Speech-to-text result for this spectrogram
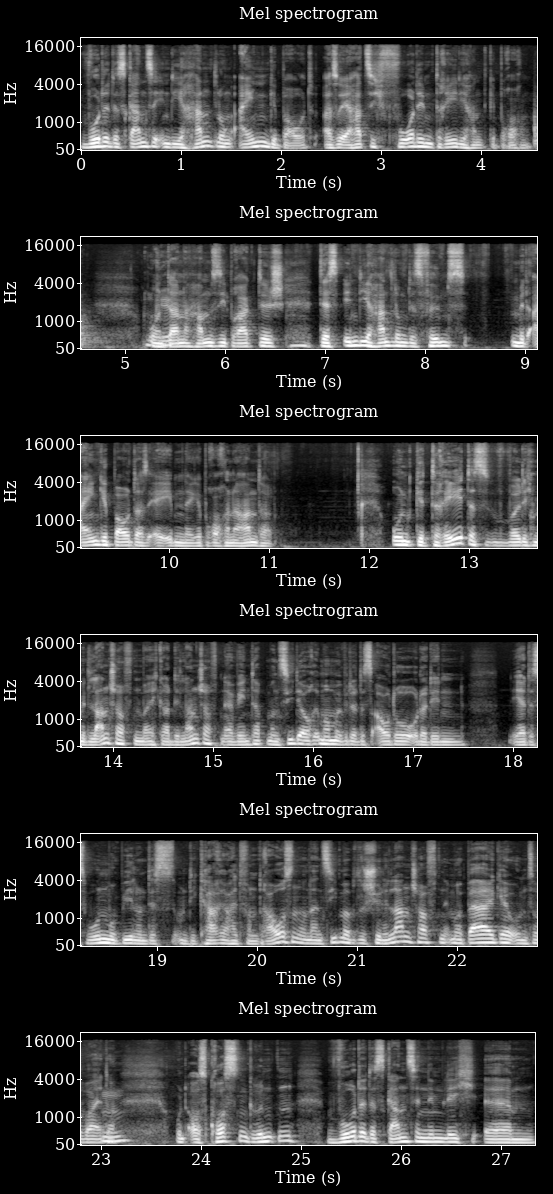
wurde das Ganze in die Handlung eingebaut. Also er hat sich vor dem Dreh die Hand gebrochen. Okay. Und dann haben sie praktisch das in die Handlung des Films mit eingebaut, dass er eben eine gebrochene Hand hat. Und gedreht, das wollte ich mit Landschaften, weil ich gerade die Landschaften erwähnt habe, man sieht ja auch immer mal wieder das Auto oder den, ja, das Wohnmobil und, das, und die Karre halt von draußen und dann sieht man ein bisschen schöne Landschaften, immer Berge und so weiter. Mhm. Und aus Kostengründen wurde das Ganze nämlich ähm,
